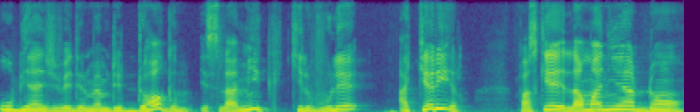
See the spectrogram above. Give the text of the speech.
ou bien je vais dire même de dogme islamique qu'il voulait acquérir. Parce que la manière dont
